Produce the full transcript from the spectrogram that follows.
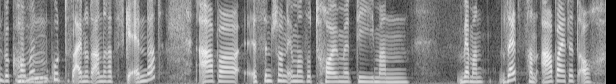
hinbekommen. Mhm. Gut, das eine oder andere hat sich geändert, aber es sind schon immer so Träume, die man, wenn man selbst dran arbeitet, auch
